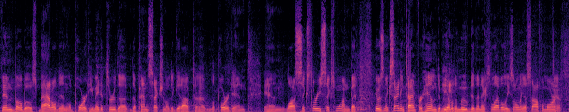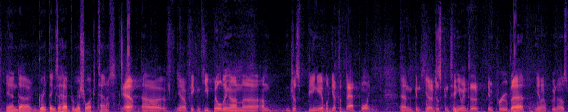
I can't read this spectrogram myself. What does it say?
Finn Bobos battled in Laporte. He made it through the, the Penn sectional to get out to Laporte and, and lost 6 3, 6 1. But it was an exciting time for him to be able to move to the next level. He's only a sophomore, Yeah. and uh, great things ahead for Mishawaka tennis. Yeah, uh, if, you know, if he can keep building on uh, on just being able to get to that point and con- you know just continuing to improve that. You know, who knows?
